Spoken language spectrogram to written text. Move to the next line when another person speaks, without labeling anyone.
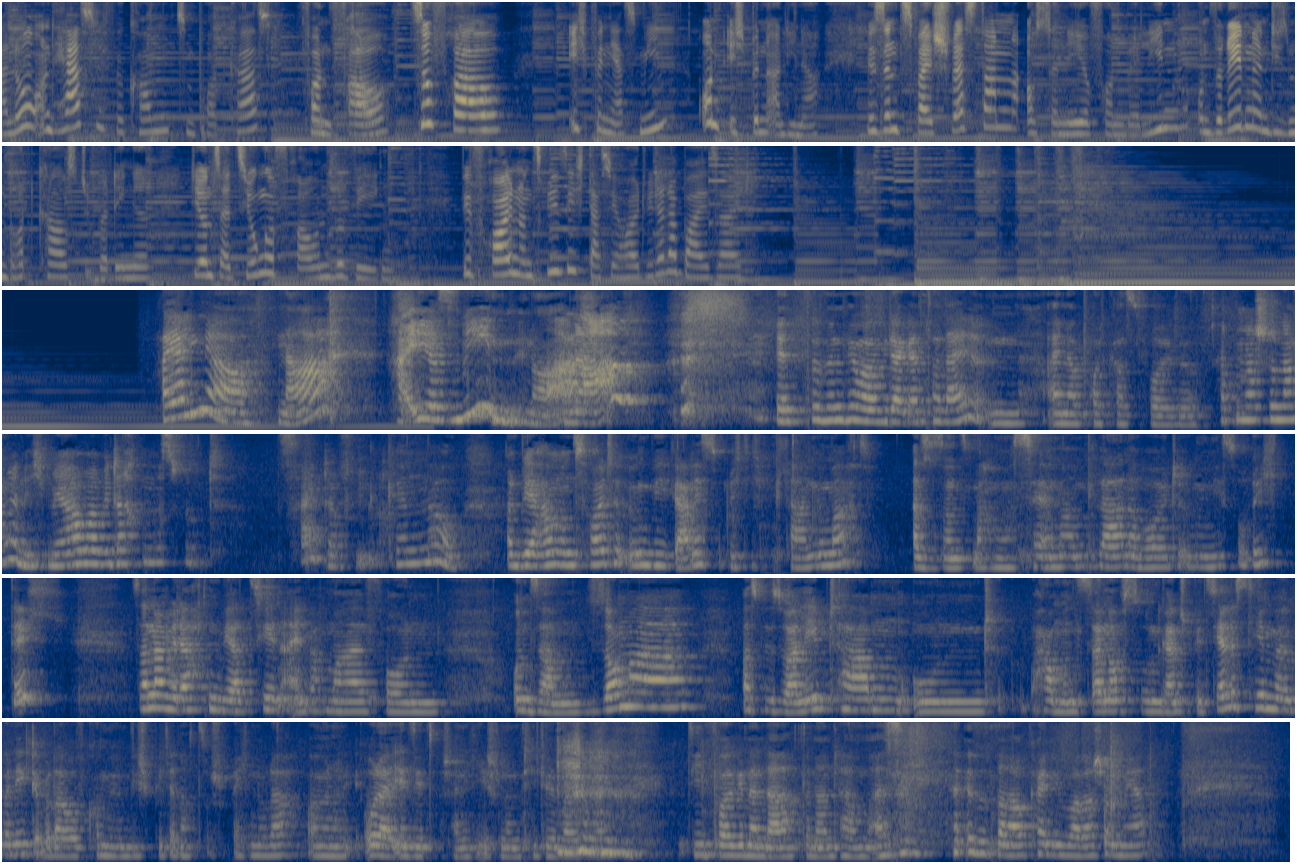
Hallo und herzlich willkommen zum Podcast von Frau zu Frau. Ich bin Jasmin
und ich bin Alina. Wir sind zwei Schwestern aus der Nähe von Berlin und wir reden in diesem Podcast über Dinge, die uns als junge Frauen bewegen.
Wir freuen uns riesig, dass ihr heute wieder dabei seid. Hi Alina, na?
Hi Jasmin,
na?
Na?
Jetzt sind wir mal wieder ganz alleine in einer Podcast-Folge.
Hatten wir schon lange nicht mehr, aber wir dachten, es wird Zeit dafür.
Genau. Und wir haben uns heute irgendwie gar nicht so richtig einen Plan gemacht. Also sonst machen wir uns ja immer einen Plan, aber heute irgendwie nicht so richtig. Sondern wir dachten, wir erzählen einfach mal von unserem Sommer, was wir so erlebt haben und haben uns dann noch so ein ganz spezielles Thema überlegt, aber darauf kommen wir irgendwie später noch zu sprechen, oder? Noch, oder ihr seht es wahrscheinlich eh schon im Titel, weil wir die Folge dann danach benannt haben. Also ist es dann auch keine Überraschung mehr.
